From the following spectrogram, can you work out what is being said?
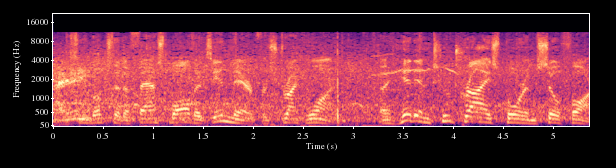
As he looks at a fastball that's in there for strike one. A hit and two tries for him so far.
